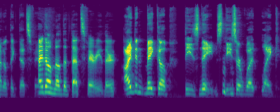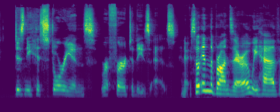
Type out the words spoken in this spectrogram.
I don't think that's fair. I don't know that that's fair either. I didn't make up these names. These are what like Disney historians refer to these as. Anyway, so in the Bronze Era, we have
